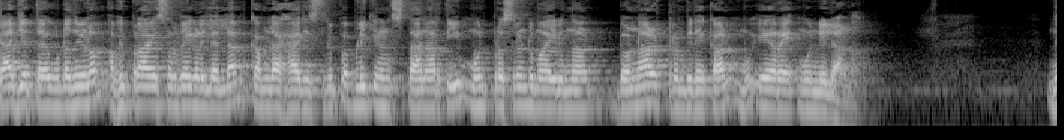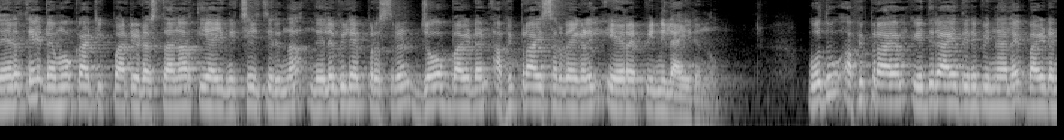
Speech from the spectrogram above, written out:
രാജ്യത്ത് ഉടനീളം അഭിപ്രായ സർവേകളിലെല്ലാം കമല ഹാരിസ് റിപ്പബ്ലിക്കൻ സ്ഥാനാർത്ഥിയും മുൻ പ്രസിഡന്റുമായിരുന്ന ഡൊണാൾഡ് ട്രംപിനേക്കാൾ ഏറെ മുന്നിലാണ്. നേരത്തെ ഡെമോക്രാറ്റിക് പാർട്ടിയുടെ സ്ഥാനാർത്ഥിയായി നിശ്ചയിച്ചിരുന്ന നിലവിലെ പ്രസിഡന്റ് ജോ ബൈഡൻ അഭിപ്രായ സർവേകളിൽ ഏറെ പിന്നിലായിരുന്നു. പൊതു അഭിപ്രായം എതിരായതിന് പിന്നാലെ ബൈഡൻ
